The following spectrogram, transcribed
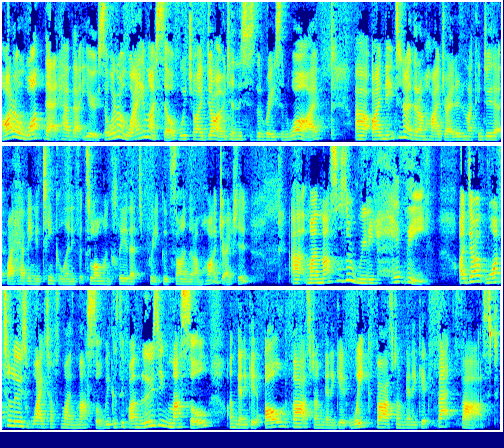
I don't want that. How about you? So when I weigh myself, which I don't, and this is the reason why, uh, I need to know that I'm hydrated, and I can do that by having a tinkle. And if it's long and clear, that's a pretty good sign that I'm hydrated. Uh, my muscles are really heavy. I don't want to lose weight off my muscle because if I'm losing muscle, I'm going to get old fast, I'm going to get weak fast, I'm going to get fat fast.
